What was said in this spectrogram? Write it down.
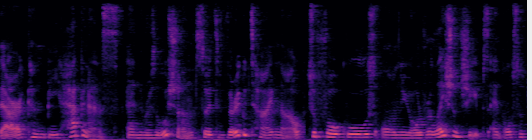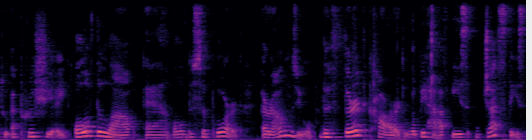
there can be happiness and resolution. So it's a very good time now to focus on your relationships and also to appreciate all of the love and all of the support around you. The third card, what we have is justice.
